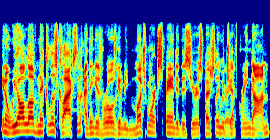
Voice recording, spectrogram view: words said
you know, we all love Nicholas Claxton. I think his role is going to be much more expanded this year, especially Agreed. with Jeff Green gone.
